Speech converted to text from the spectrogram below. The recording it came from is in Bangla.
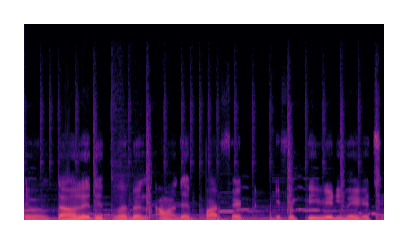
এবং তাহলে দেখতে পারবেন আমাদের পারফেক্ট ইফেক্টটি রেডি হয়ে গেছে।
